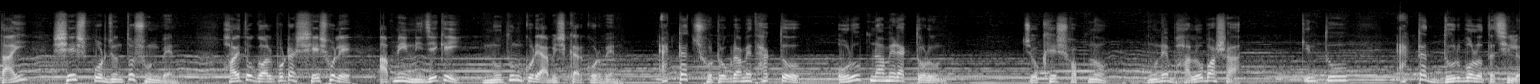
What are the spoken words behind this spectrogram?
তাই শেষ পর্যন্ত শুনবেন। হয়তো গল্পটা শেষ হলে আপনি নিজেকেই নতুন করে আবিষ্কার করবেন। একটা ছোট গ্রামে থাকত অরূপ নামের এক তরুণ। চোখে স্বপ্ন, মনে ভালোবাসা, কিন্তু একটা দুর্বলতা ছিল।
